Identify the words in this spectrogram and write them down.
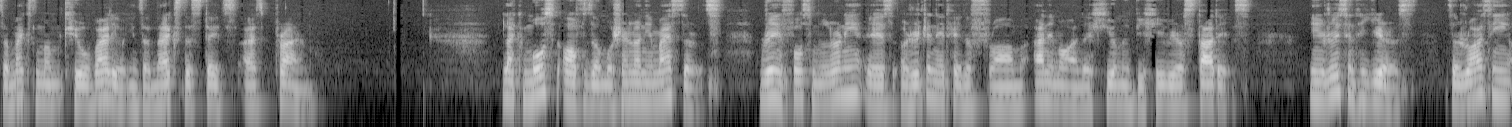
the maximum Q value in the next state S prime. Like most of the machine learning methods, reinforcement learning is originated from animal and human behavior studies. In recent years, the rising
